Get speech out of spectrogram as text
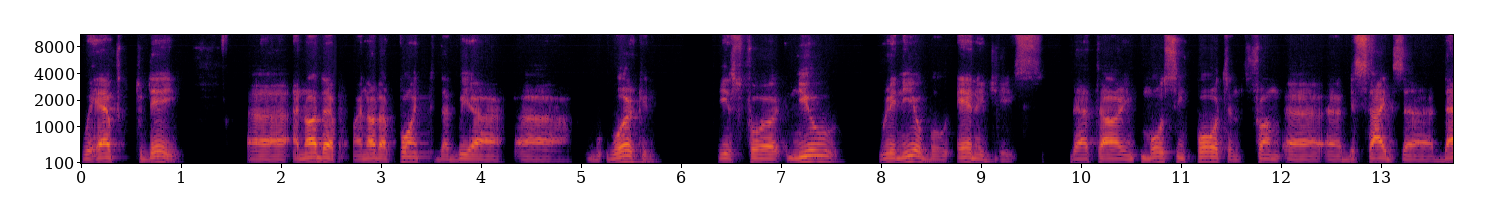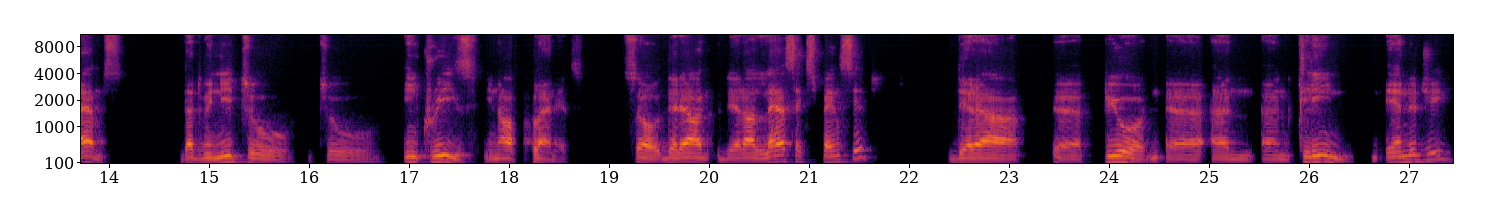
We have today uh, another another point that we are uh, working is for new renewable energies that are most important from uh, uh besides uh, dams that we need to to increase in our planet. So there are there are less expensive, there are uh, pure and and clean energy,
